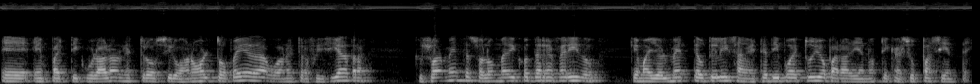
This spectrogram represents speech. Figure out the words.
eh, en particular a nuestros cirujanos ortopedas o a nuestros usualmente son los médicos de referido que mayormente utilizan este tipo de estudios para diagnosticar sus pacientes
